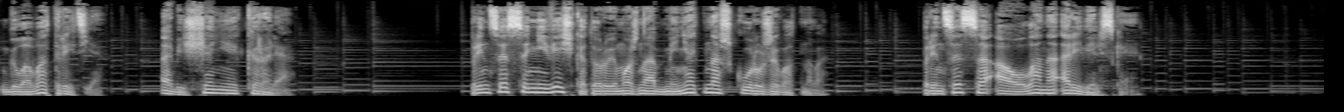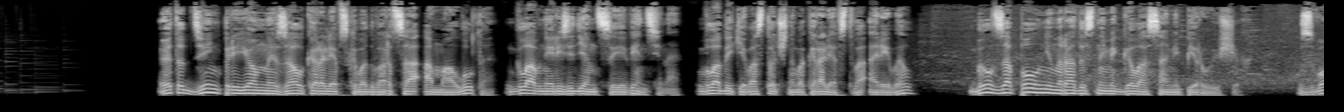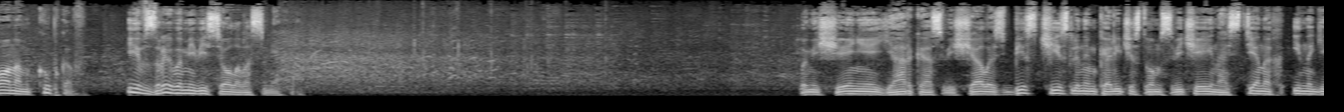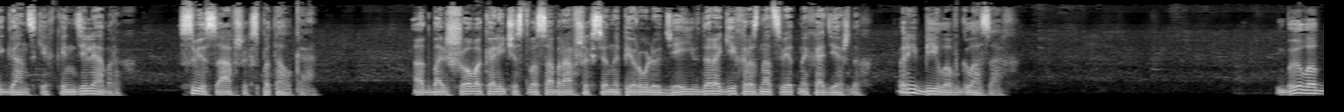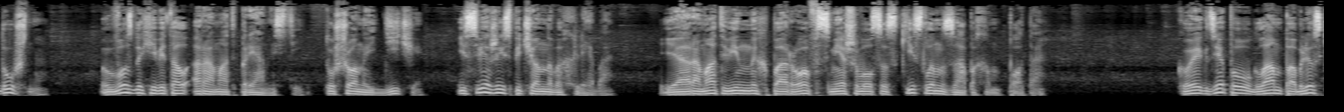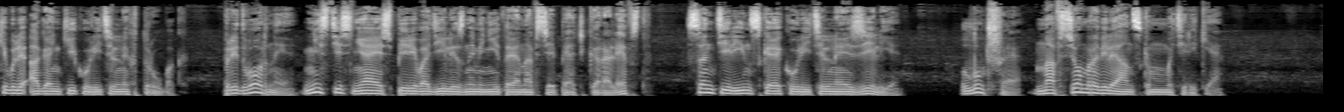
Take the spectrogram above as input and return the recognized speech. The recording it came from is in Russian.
Глава третья. Обещание короля. Принцесса не вещь, которую можно обменять на шкуру животного. Принцесса Аулана Аривельская. Этот день приемный зал королевского дворца Амалута, главной резиденции Венсина, владыки Восточного королевства Аривел, был заполнен радостными голосами пирующих, звоном кубков и взрывами веселого смеха. Помещение ярко освещалось бесчисленным количеством свечей на стенах и на гигантских канделябрах, свисавших с потолка. От большого количества собравшихся на перу людей в дорогих разноцветных одеждах рябило в глазах. Было душно. В воздухе витал аромат пряностей, тушеной дичи и свежеиспеченного хлеба. И аромат винных паров смешивался с кислым запахом пота. Кое-где по углам поблескивали огоньки курительных трубок. Придворные, не стесняясь, переводили знаменитое на все пять королевств сантеринское курительное зелье, лучшее на всем Равелианском материке.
